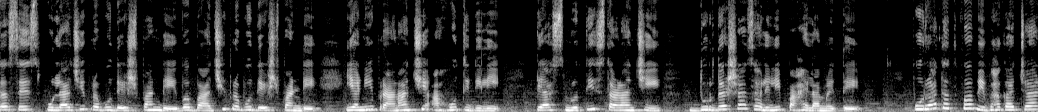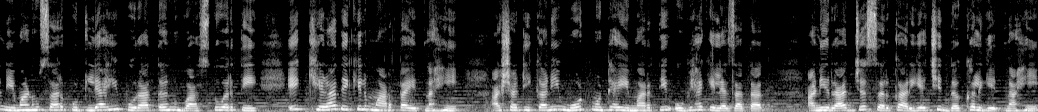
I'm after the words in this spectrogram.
तसेच पुलाजी प्रभू देशपांडे व बाजी प्रभू देशपांडे यांनी प्राणाची आहुती दिली त्या स्मृतीस्थळांची दुर्दशा झालेली पाहायला मिळते. पुरातत्व विभागाच्या नियमानुसार कुठल्याही पुरातन वास्तूवरती एक खिळा देखील मारता येत नाही. अशा ठिकाणी मोठमोठ्या इमारती उभ्या केल्या जातात आणि राज्य सरकार याची दखल घेत नाही.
